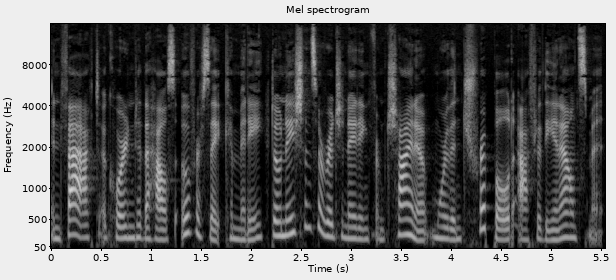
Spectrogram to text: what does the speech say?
In fact, according to the House Oversight Committee, donations originating from China more than tripled after the announcement.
